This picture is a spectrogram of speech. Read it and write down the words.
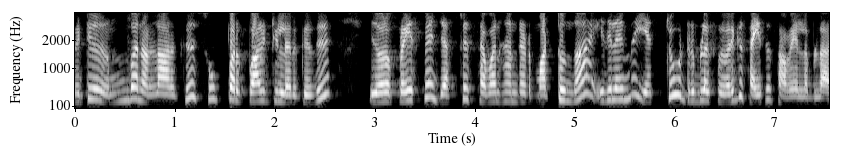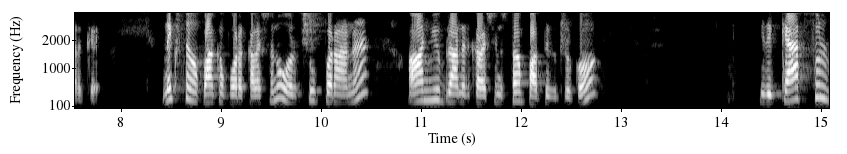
மெட்டீரியல் ரொம்ப நல்லா இருக்கு சூப்பர் குவாலிட்டியில் இருக்குது. இதோட ப்ரைஸ்மே ஜஸ்ட் செவன் ஹண்ட்ரட் மட்டும்தான். இதுலேயுமே எஸ் டூ ட்ரிபிள் எக்ஸ் வரைக்கும் சைசஸ் அவைலபிளாக இருக்கு. நெக்ஸ்ட் நம்ம பார்க்க போகிற கலெக்ஷனும் ஒரு சூப்பரான ஆன்வியூ பிராண்டட் கலெக்ஷன்ஸ் தான் பார்த்துக்கிட்டு இருக்கோம். இது கேப்சூல்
